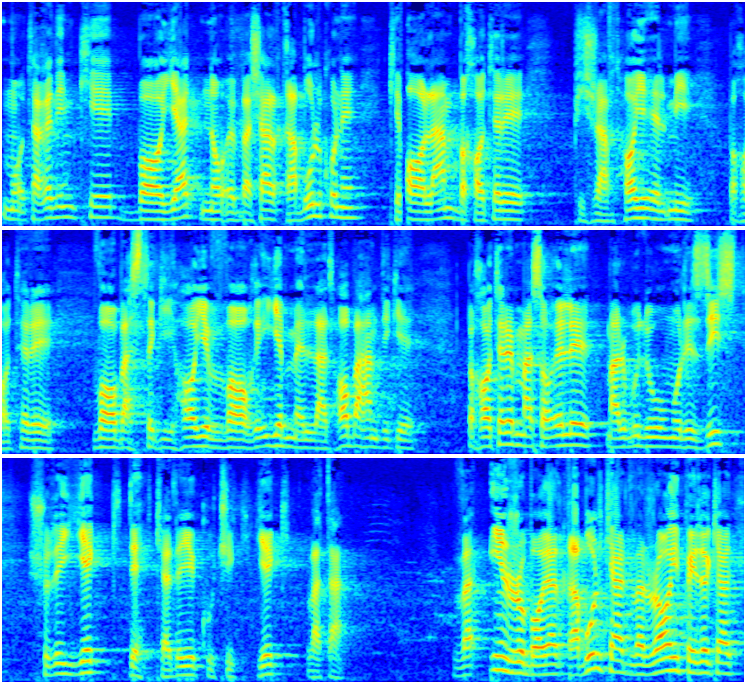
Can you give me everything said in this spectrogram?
معتقدیم که باید نوع بشر قبول کنه که عالم به خاطر پیشرفت های علمی به خاطر وابستگی های واقعی ملت ها به هم دیگه به خاطر مسائل مربوط به امور زیست شده یک دهکده کوچیک یک وطن. و این رو باید قبول کرد و راهی پیدا کرد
